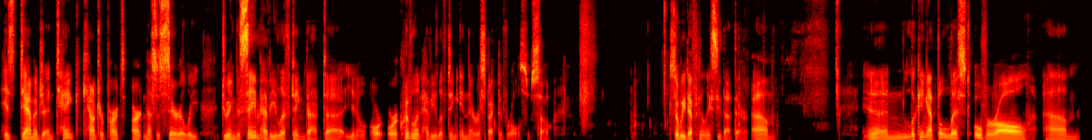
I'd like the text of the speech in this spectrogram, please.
his damage and tank counterparts aren't necessarily doing the same heavy lifting that uh, you know, or or equivalent heavy lifting in their respective roles. So, so we definitely see that there. Um, and looking at the list overall, um,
